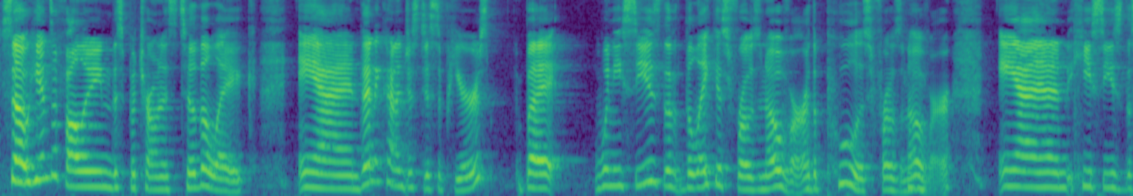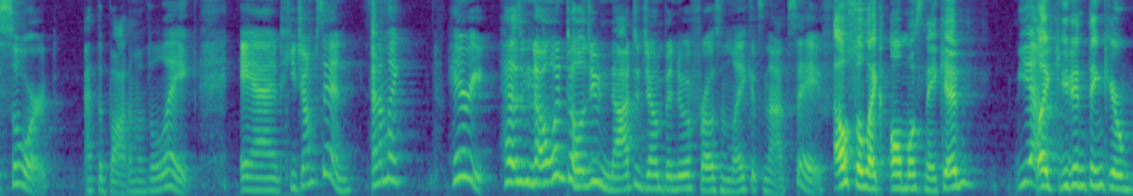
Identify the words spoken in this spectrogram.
so he ends up following this Patronus to the lake, and then it kind of just disappears. But when he sees the the lake is frozen over, or the pool is frozen mm-hmm. over, and he sees the sword at the bottom of the lake, and he jumps in, and I'm like. Harry, has no one told you not to jump into a frozen lake? It's not safe. Also, like almost naked. Yeah. Like you didn't think your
